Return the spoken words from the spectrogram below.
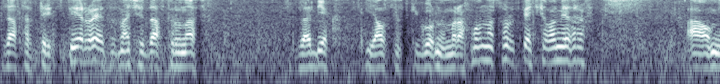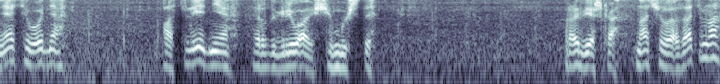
Завтра 31 это значит завтра у нас забег Ялтинский горный марафон на 45 километров. А у меня сегодня последние разогревающие мышцы. Пробежка. Начала затемно.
